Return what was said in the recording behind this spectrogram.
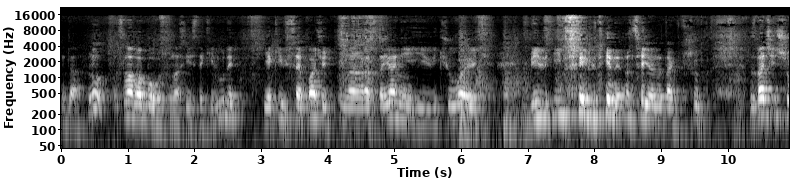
Да. Ну, слава Богу, що у нас є такі люди, які все бачать на розстоянні і відчувають біль іншої людини. Ну це я вже так шутку. Значить, що?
